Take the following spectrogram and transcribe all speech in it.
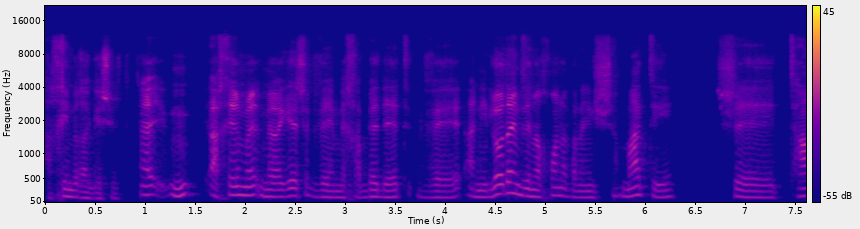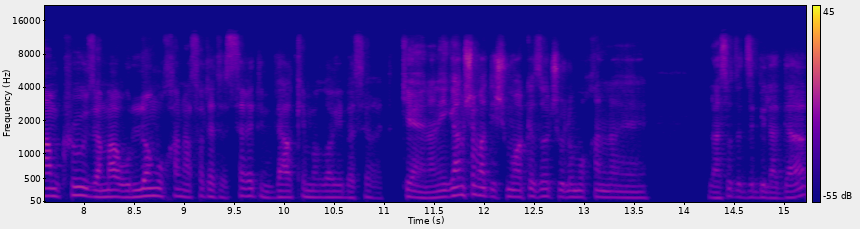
הכי מרגשת. הכי מ- מרגשת ומכבדת, ואני לא יודע אם זה נכון, אבל אני שמעתי שטום קרוז אמר הוא לא מוכן לעשות את הסרט אם קילמר לא יהיה בסרט. כן, אני גם שמעתי שמועה כזאת שהוא לא מוכן ל- לעשות את זה בלעדיו,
